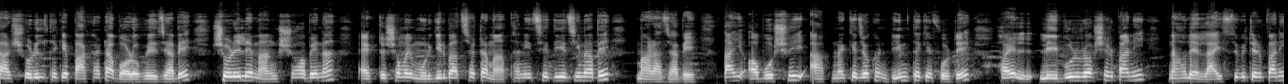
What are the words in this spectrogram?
তার শরীর থেকে পাখাটা বড় হয়ে যাবে, শরীরে মাংস হবে না, একটা সময় মুরগির বাচ্চাটা মাথা নিচে দিয়ে ঝিমাবে, মারা যাবে। তাই অবশ্যই আপনাকে যখন ডিম থেকে ফোটে, হয় লেবুর রসের পানি, না হলে লাইসুবিটের পানি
